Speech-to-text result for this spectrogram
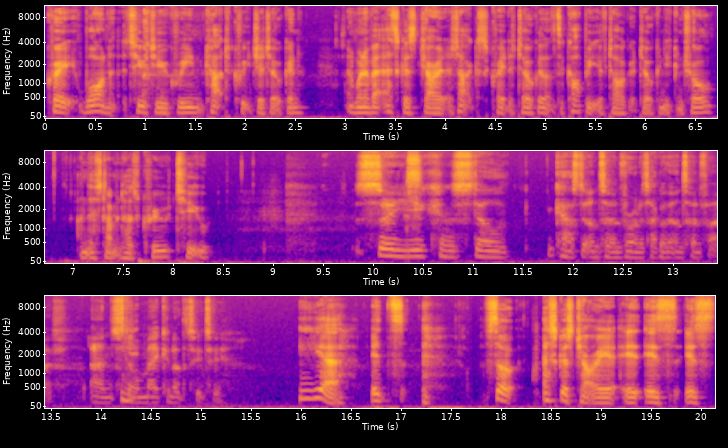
Create one 2 2 green cat creature token. And whenever Esika's chariot attacks, create a token that's a copy of target token you control. And this time it has crew 2. So you can still cast it on turn four and attack with it on turn five, and still make another two two. Yeah, it's so Esika's Chariot is is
